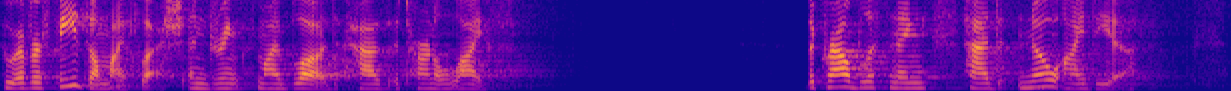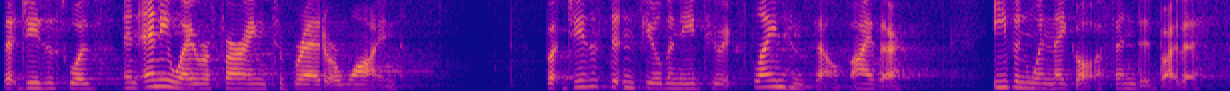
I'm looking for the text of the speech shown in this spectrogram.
Whoever feeds on my flesh and drinks my blood has eternal life. The crowd listening had no idea that Jesus was in any way referring to bread or wine. But Jesus didn't feel the need to explain himself either, even when they got offended by this.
